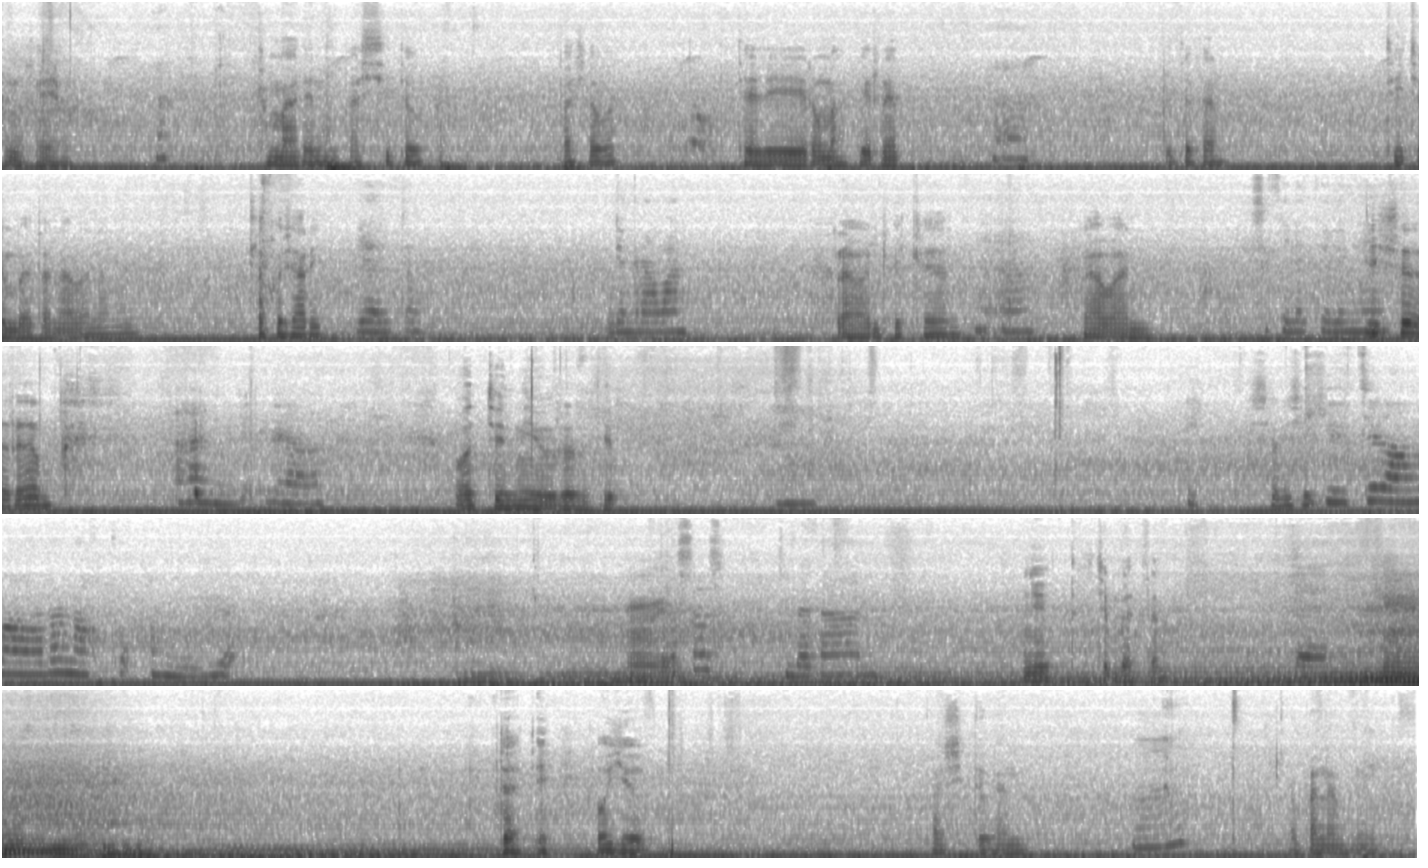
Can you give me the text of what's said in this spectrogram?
Hmm, sayang Hah? kemarin pas itu pas apa? Dari rumah Birnet Heeh. itu kan di jembatan apa namanya? Togosari. Ya itu. Jeng rawan. Rawan pikir Heeh. rawan. Sekilik-kilingnya ih serem. Anjir kenapa? Oh ini horor gitu siapa sih? Cici lamaran aku enggak. Oh, iya. terus terus jembatan. Ini itu jembatan? Deh hmm. Dat, eh oh iya. Pas itu kan. Hmm? apa namanya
